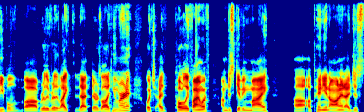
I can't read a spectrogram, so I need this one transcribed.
people uh, really, really liked that there was a lot of humor in it, which I totally fine with. I'm just giving my uh, opinion on it. I just,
